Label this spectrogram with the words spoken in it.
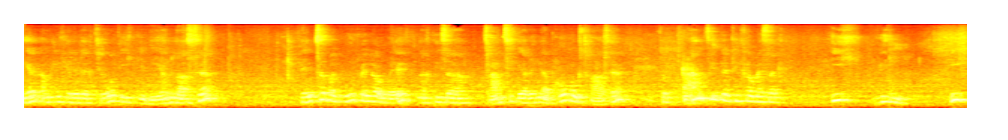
ehrenamtliche Redaktion, die ich gewähren lasse. Fände es aber gut, wenn der ORF nach dieser 20-jährigen Erprobungsphase so ganz intensiv einmal sagt, ich will, ich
